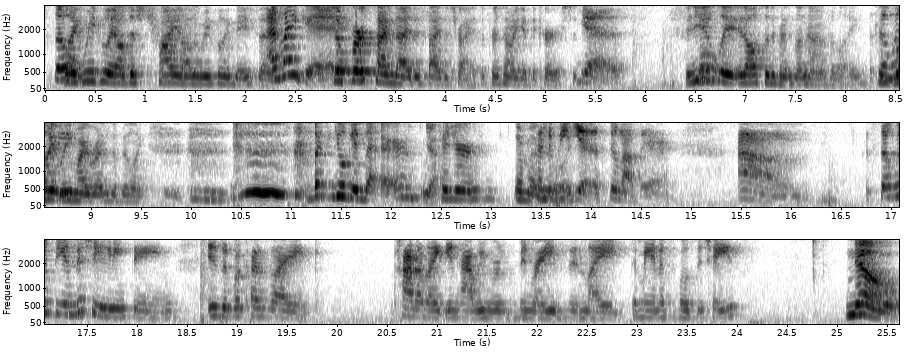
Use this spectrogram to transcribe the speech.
so like weekly, I'll just try it on a weekly basis. I like it. the first time that I decide to try it. The first time I get the courage to do it. yes. But usually, it also depends on how I'm feeling. Because So lately, my runs have been like, But you'll get better. Yeah. Because you're eventually. gonna be yeah still out there. Um. So with the initiating thing, is it because like kind of like in how we were been raised and like the man is supposed to chase? No,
